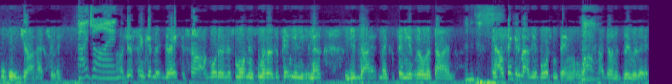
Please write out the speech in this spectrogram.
This is John, actually. Hi, John. I was just thinking that Grace is saw I voted this morning some of those opinions, you know. You guys make opinions all the time. You know, I was thinking about the abortion thing. Uh-huh. Whilst I don't agree with it,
